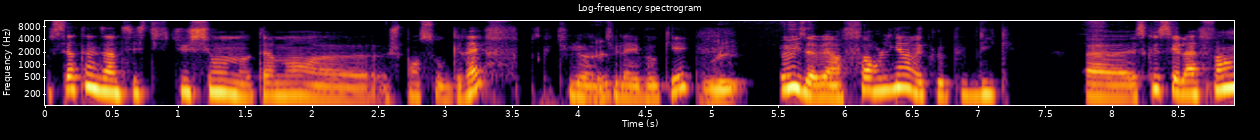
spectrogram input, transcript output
certaines institutions, notamment, euh, je pense au greffe, parce que tu, tu l'as évoqué, eux, ils avaient un fort lien avec le public. Euh, est-ce que c'est la fin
